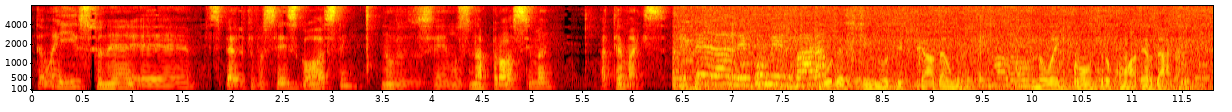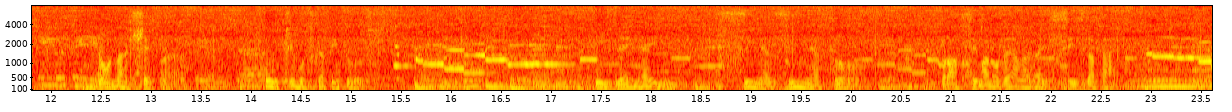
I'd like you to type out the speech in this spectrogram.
Então é isso, né? É, espero que vocês gostem. Nos vemos na próxima. Até mais. O destino de cada um no encontro com a verdade. Dona Shepa. Últimos capítulos. E vem aí, Sinhazinha Flor. Próxima novela das seis da tarde.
